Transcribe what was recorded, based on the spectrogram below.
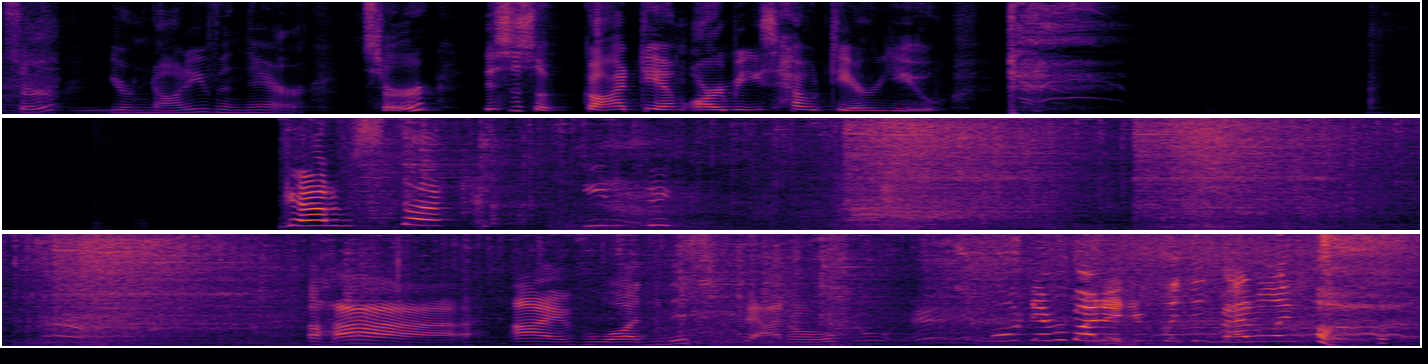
Sir, you're not even there. Sir, this is a goddamn Arby's. How dare you? Got him stuck. Eat a dick. Aha! I've won this battle. Oh, never mind. I didn't win this battle. I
